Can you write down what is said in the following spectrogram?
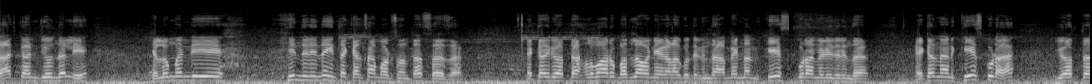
ರಾಜಕಾರಣ ಜೀವನದಲ್ಲಿ ಕೆಲವು ಮಂದಿ ಹಿಂದಿನಿಂದ ಇಂಥ ಕೆಲಸ ಮಾಡಿಸುವಂಥ ಸಹಜ. ಯಾಕಂದ್ರೆ ಇವತ್ತು ಹಲವಾರು ಬದಲಾವಣೆಗಳಾಗೋದ್ರಿಂದ ಆಮೇಲೆ ನನ್ನ ಕೇಸ್ ಕೂಡ ನಡೆಯೋದ್ರಿಂದ, ಯಾಕಂದ್ರೆ ನನ್ನ ಕೇಸ್ ಕೂಡ ಇವತ್ತು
